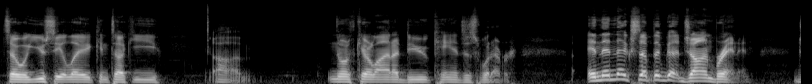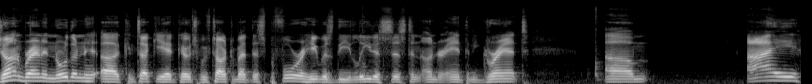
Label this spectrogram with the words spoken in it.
So a UCLA, Kentucky, um, North Carolina, Duke, Kansas, whatever. And then next up, they've got John Brannen. John Brannen, Northern uh, Kentucky head coach. We've talked about this before. He was the lead assistant under Anthony Grant. Um, I.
